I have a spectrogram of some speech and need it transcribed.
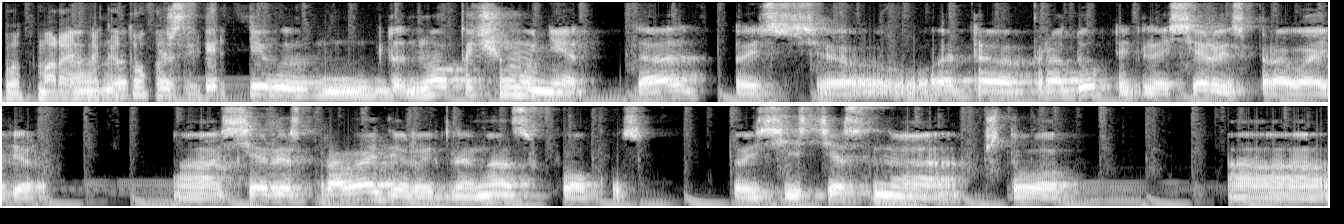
Вот морально ну, готов перспективы, Ну, а почему нет? Да? То есть э, это продукты для сервис-провайдеров. А сервис-провайдеры для нас фокус. То есть, естественно, что а,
